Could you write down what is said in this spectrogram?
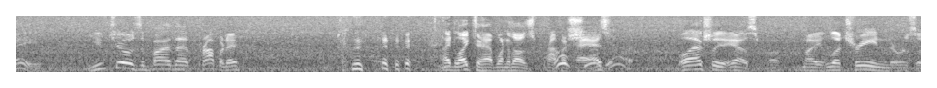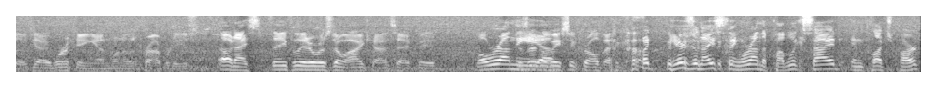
hey, you chose to buy that property. I'd like to have one of those proper guys. Oh, yeah. Well, actually, yes. My latrine, there was a guy working on one of the properties. Oh, nice. Thankfully, there was no eye contact made. Well, we're on the. Uh, it crawl back up. but here's a nice thing: we're on the public side in Kletzsch Park,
